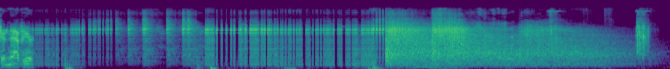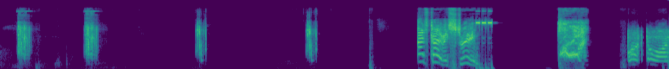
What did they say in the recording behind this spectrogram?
Catch a nap here? That's kind of extreme. But go on.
